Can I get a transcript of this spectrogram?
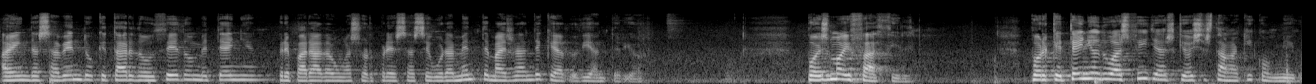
Ainda sabendo que tarde ou cedo me teñen preparada unha sorpresa seguramente máis grande que a do día anterior. Pois moi fácil, porque teño dúas fillas que hoxe están aquí conmigo.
